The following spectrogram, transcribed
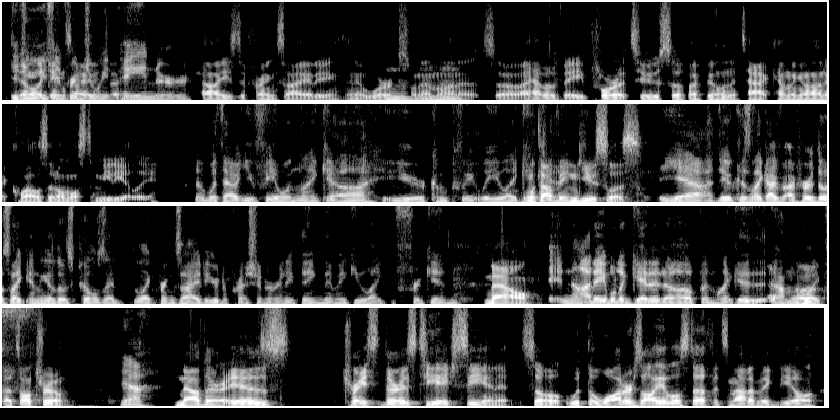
Did you, know, like use it for joint attack. pain or? No, I used it for anxiety and it works when I'm on Mhm. it. So I have a vape for it too. So if I feel an attack coming on, it quells it almost immediately Without you feeling like uh you're completely like without being useless. Yeah, dude. Because like I've I've heard those like any of those pills that like for anxiety or depression or anything, they make you like freaking Now, not able to get it up and like it, I'm uh, like that's all true. Yeah, Now there is trace there is THC in it. So with the water soluble stuff, it's not a big deal.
